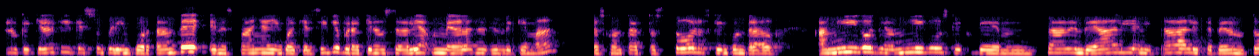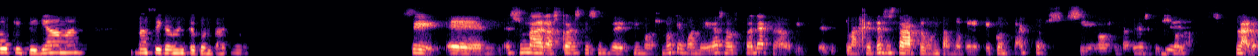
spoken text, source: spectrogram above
lo que quiero decir que es súper importante en España y en cualquier sitio, pero aquí en Australia me da la sensación de que más los contactos, todos los que he encontrado, amigos de amigos que, mm, saben de alguien y tal, y te pegan un toque y te llaman, básicamente contactos. Sí, eh, es una de las cosas que siempre decimos, ¿no? Que cuando llegas a Australia, claro, la gente se estaba preguntando, ¿pero qué contactos? Si llego a Australia estoy sola. Claro,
